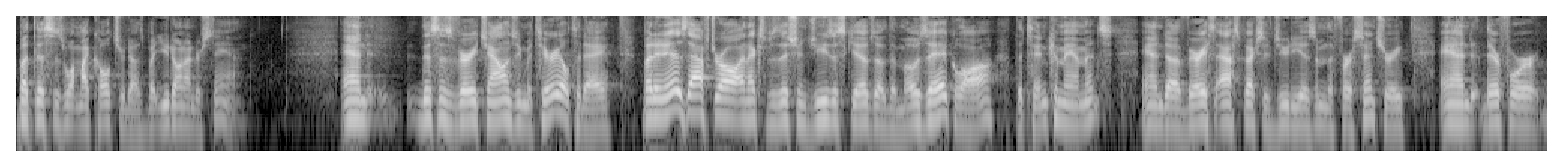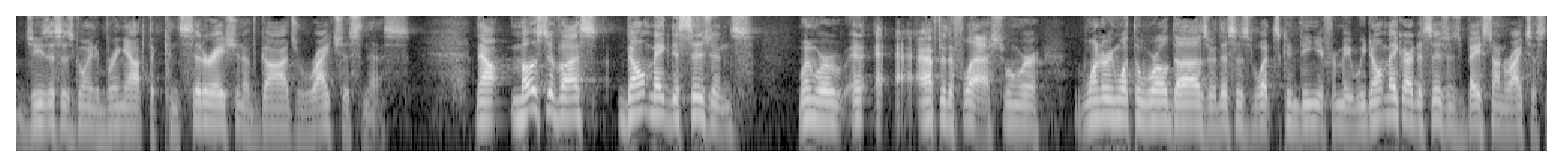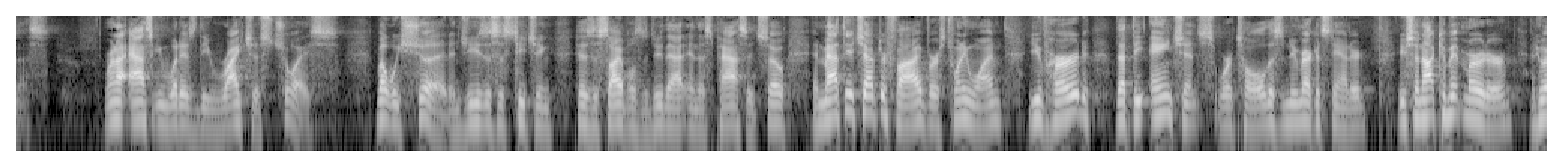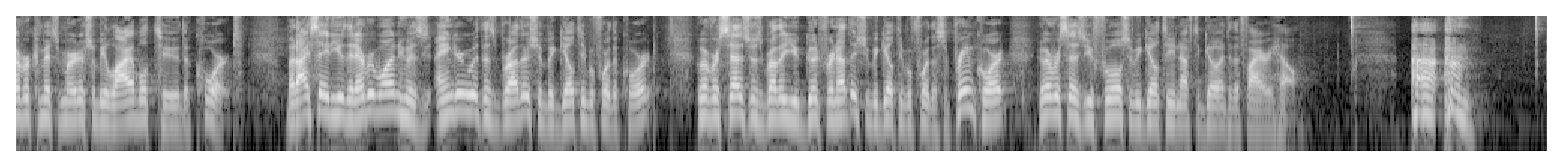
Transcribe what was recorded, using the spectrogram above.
but this is what my culture does, but you don't understand. And this is very challenging material today, but it is, after all, an exposition Jesus gives of the Mosaic Law, the Ten Commandments, and uh, various aspects of Judaism in the first century. And therefore, Jesus is going to bring out the consideration of God's righteousness. Now, most of us don't make decisions when we're after the flesh, when we're wondering what the world does or this is what's convenient for me. We don't make our decisions based on righteousness. We're not asking what is the righteous choice, but we should. And Jesus is teaching his disciples to do that in this passage. So in Matthew chapter 5, verse 21, you've heard that the ancients were told, this is New American Standard, you shall not commit murder, and whoever commits murder shall be liable to the court. But I say to you that everyone who is angry with his brother should be guilty before the court. Whoever says to his brother, You good for nothing, should be guilty before the Supreme Court. Whoever says, You fool, should be guilty enough to go into the fiery hell.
